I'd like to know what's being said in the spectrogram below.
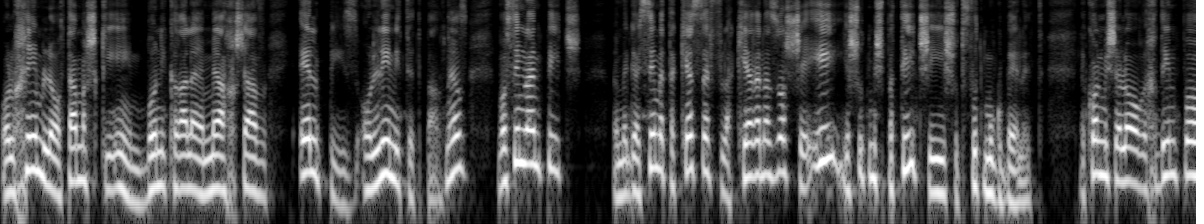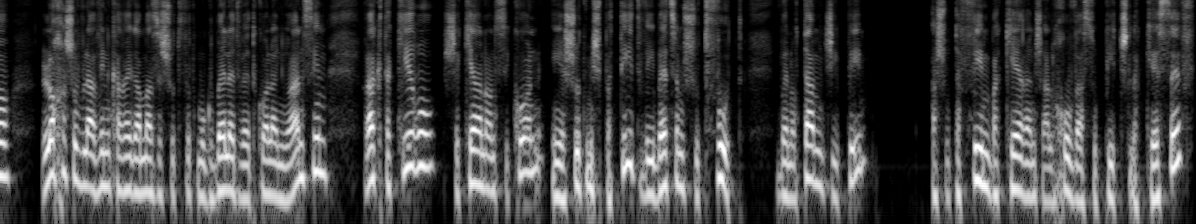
הולכים לאותם משקיעים בוא נקרא להם מעכשיו lps או limited partners ועושים להם פיץ'. ומגייסים את הכסף לקרן הזו שהיא ישות משפטית שהיא שותפות מוגבלת. לכל מי שלא עורך דין פה לא חשוב להבין כרגע מה זה שותפות מוגבלת ואת כל הניואנסים רק תכירו שקרן הון סיכון היא ישות משפטית והיא בעצם שותפות בין אותם gp השותפים בקרן שהלכו ועשו פיץ' לכסף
